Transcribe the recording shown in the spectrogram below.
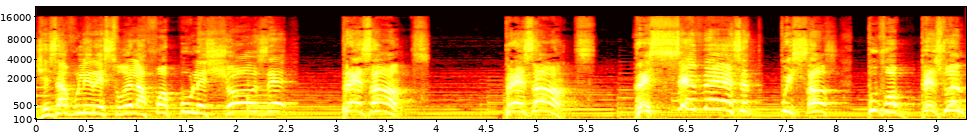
Jésus a voulu restaurer la foi pour les choses présentes. Présentes. Recevez cette puissance pour vos besoins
